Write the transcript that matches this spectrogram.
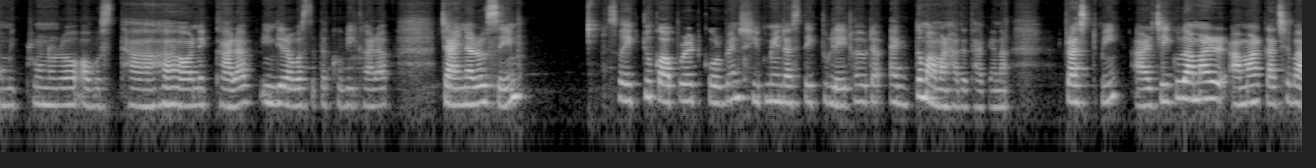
অমিক্রনেরও অবস্থা অনেক খারাপ ইন্ডিয়ার অবস্থাটা খুবই খারাপ চায়নারও সেম সো একটু কপারেট করবেন শিপমেন্ট আসতে একটু লেট হয়, ওটা একদম আমার হাতে থাকে না। ট্রাস্ট মি আর যেগুলো আমার আমার কাছে বা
